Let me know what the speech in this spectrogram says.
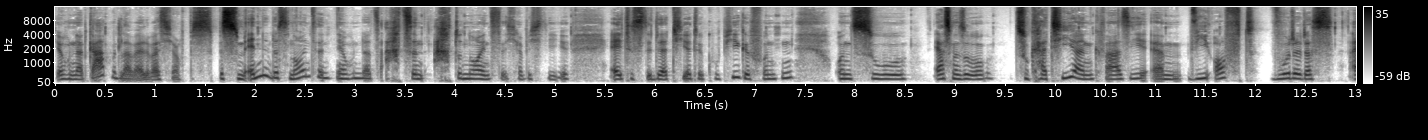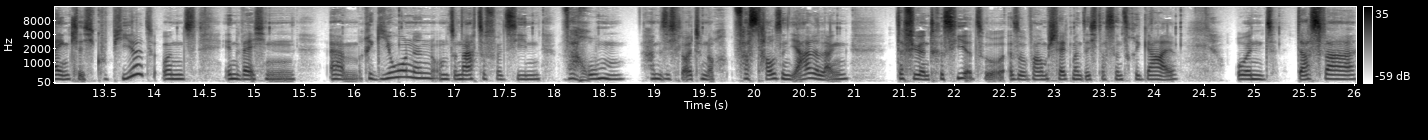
Jahrhundert gab. Mittlerweile weiß ich auch, bis, bis zum Ende des 19. Jahrhunderts, 1898, habe ich die älteste datierte Kopie gefunden. Und zu erstmal so zu kartieren quasi, ähm, wie oft wurde das eigentlich kopiert und in welchen ähm, Regionen, um so nachzuvollziehen, warum haben sich Leute noch fast tausend Jahre lang dafür interessiert. So, also warum stellt man sich das ins Regal? Und das war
